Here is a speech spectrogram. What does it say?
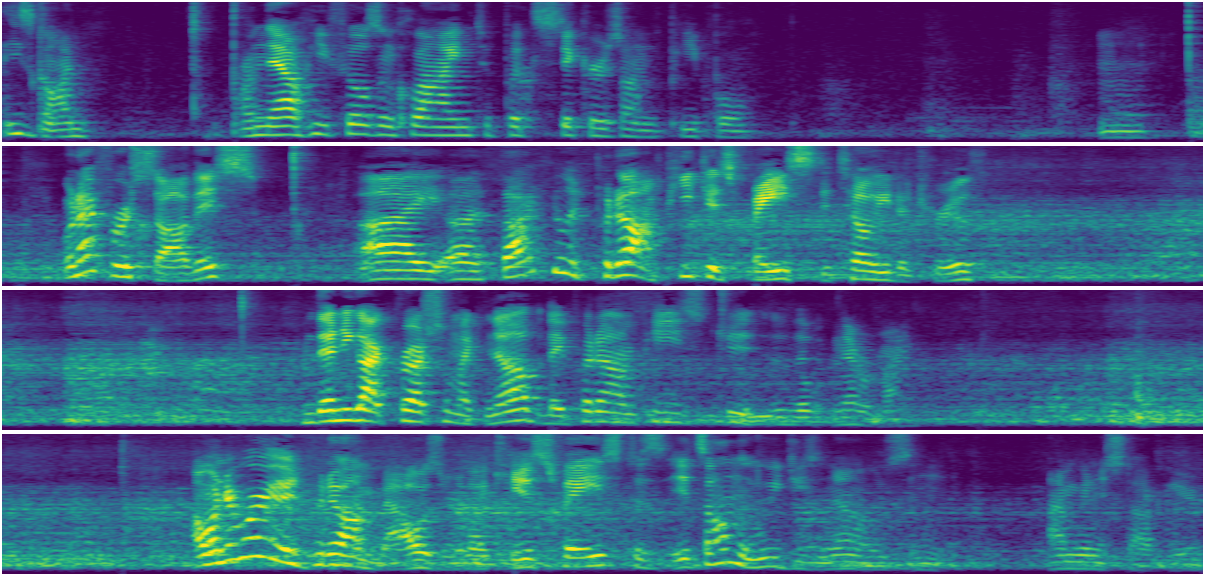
He's gone. And now he feels inclined to put stickers on people. Mm. When I first saw this, I uh, thought he would put it on Peach's face to tell you the truth. And then he got crushed. I'm like, no, but they put it on Peach. Never mind. I wonder where he would put it on Bowser, like his face, because it's on Luigi's nose. And I'm gonna stop here.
